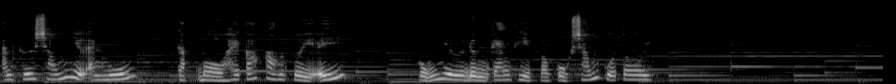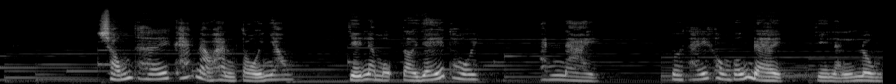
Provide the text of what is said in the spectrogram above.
Anh cứ sống như anh muốn cặp bồ hay có con tùy ý, cũng như đừng can thiệp vào cuộc sống của tôi. Sống thế khác nào hành tội nhau, chỉ là một tờ giấy thôi. Anh này, tôi thấy không vấn đề chị lạnh lùng.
